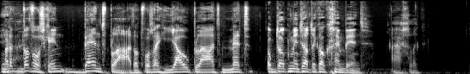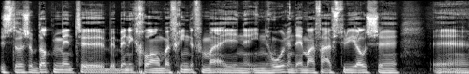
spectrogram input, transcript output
Maar dat, dat was geen bandplaat. Dat was echt jouw plaat met... Op dat moment had ik ook geen band. eigenlijk. Dus het was op dat moment eh, ben ik gewoon bij vrienden van mij in, in Hoor in de MI5-studio's. eh, eh,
